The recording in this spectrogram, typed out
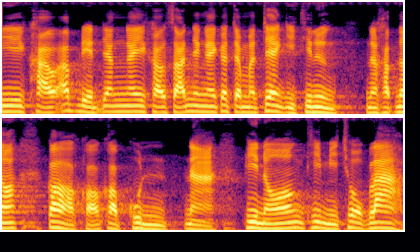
มีข่าวอัปเดตยังไงข่าวสารยังไงก็จะมาแจ้งอีกทีหนึ่งนะครับเนาะก็ขอขอบคุณนะพี่น้องที่มีโชคลาภ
